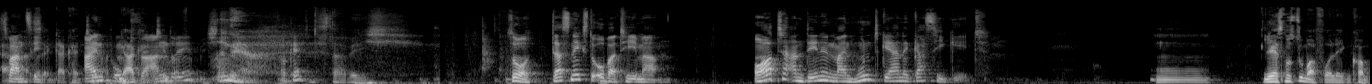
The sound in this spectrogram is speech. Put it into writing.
20. Ja, ja Ein Punkt für André. Für okay. Da bin ich. So, das nächste Oberthema. Orte, an denen mein Hund gerne Gassi geht. Hm. Jetzt musst du mal vorlegen, komm.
